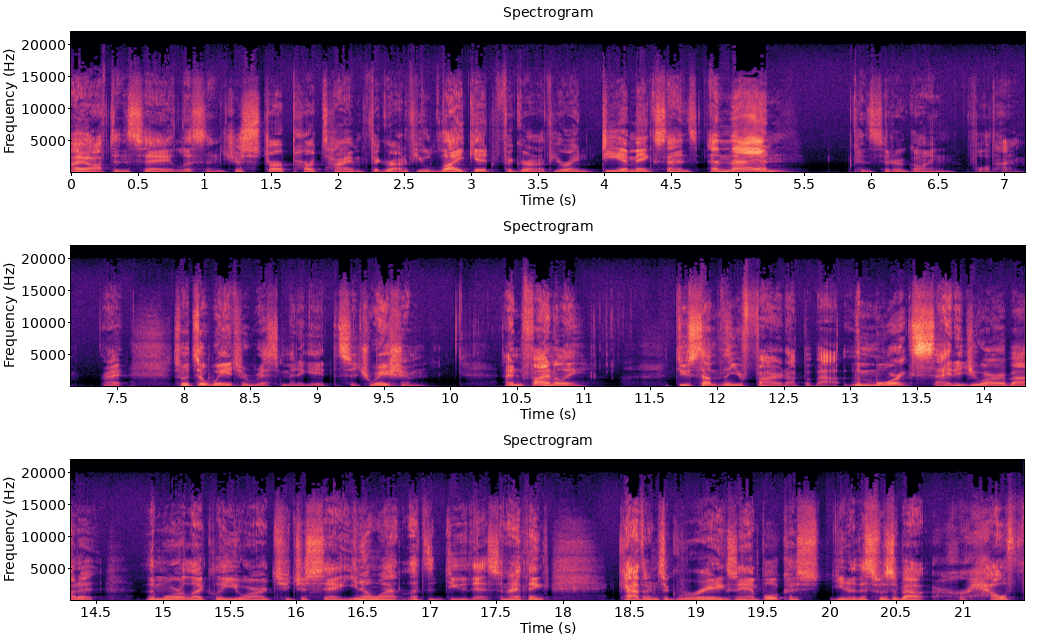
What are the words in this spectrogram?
I often say, listen, just start part time, figure out if you like it, figure out if your idea makes sense, and then consider going full time, right? So it's a way to risk mitigate the situation. And finally, do something you're fired up about. The more excited you are about it, the more likely you are to just say, you know what, let's do this. And I think Catherine's a great example because, you know, this was about her health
